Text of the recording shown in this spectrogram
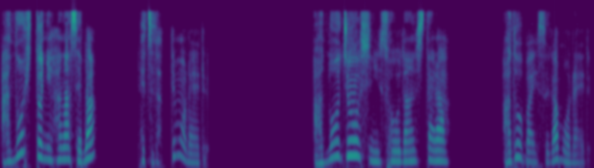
あの人に話せば手伝ってもらえる。あの上司に相談したらアドバイスがもらえる。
